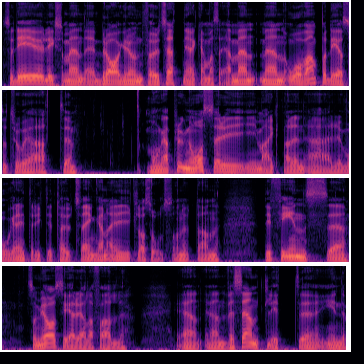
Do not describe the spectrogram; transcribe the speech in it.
så det är ju liksom en bra grundförutsättning kan man säga. Men, men ovanpå det så tror jag att eh, många prognoser i, i, marknaden är, vågar inte riktigt ta ut svängarna i Clas Olsson utan det finns, eh, som jag ser i alla fall, en, en väsentligt eh, inne,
